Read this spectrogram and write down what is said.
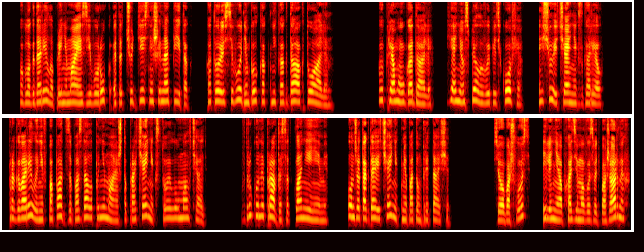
— поблагодарила, принимая из его рук этот чудеснейший напиток, который сегодня был как никогда актуален. «Вы прямо угадали. Я не успела выпить кофе, еще и чайник сгорел. Проговорила не в попад, запоздала, понимая, что про чайник стоило умолчать. Вдруг он и правда с отклонениями. Он же тогда и чайник мне потом притащит. Все обошлось? Или необходимо вызвать пожарных?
